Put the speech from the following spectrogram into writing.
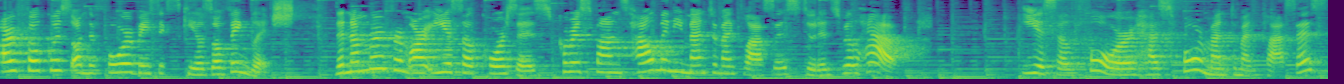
are focused on the four basic skills of English. The number from our ESL courses corresponds how many man-to-man classes students will have. ESL 4 has 4 man-to-man classes,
